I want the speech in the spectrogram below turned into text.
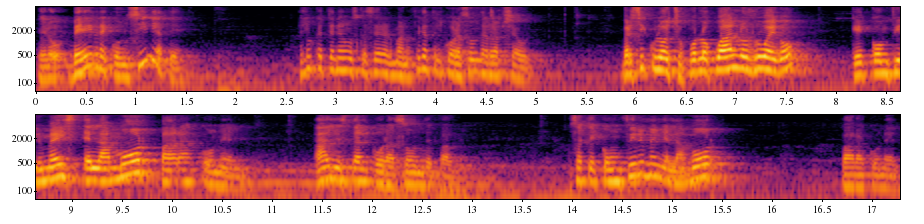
Pero ve y reconcíliate. Es lo que tenemos que hacer, hermano. Fíjate el corazón de Rab Shaul. Versículo 8, por lo cual os ruego que confirméis el amor para con él. Ahí está el corazón de Pablo. O sea, que confirmen el amor para con él.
